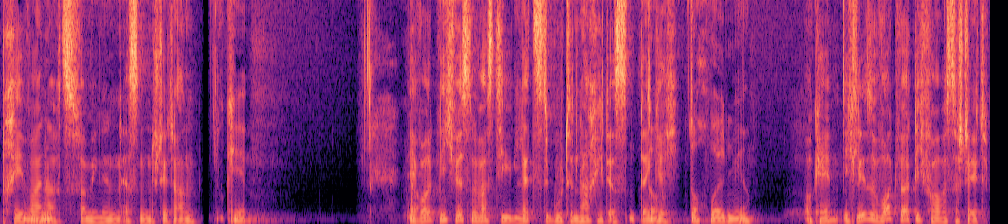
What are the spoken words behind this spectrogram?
Prä-Weihnachts-Familienessen steht da an. Okay, Ihr wollt nicht wissen, was die letzte gute Nachricht ist, denke doch, ich. doch wollten wir. Okay, ich lese wortwörtlich vor, was da steht.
